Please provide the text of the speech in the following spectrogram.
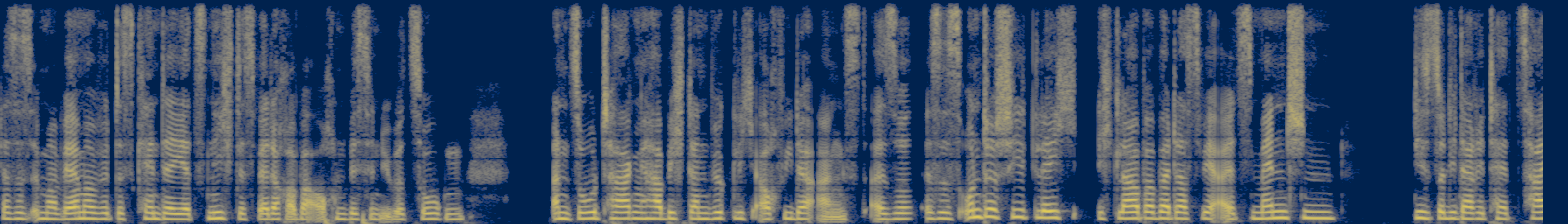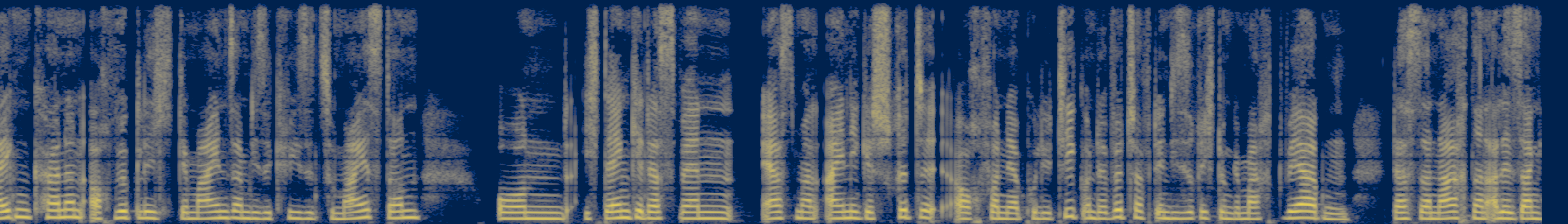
dass es immer wärmer wird, das kennt er jetzt nicht. Das wäre doch aber auch ein bisschen überzogen. An so Tagen habe ich dann wirklich auch wieder Angst. Also es ist unterschiedlich. Ich glaube aber, dass wir als Menschen diese Solidarität zeigen können, auch wirklich gemeinsam diese Krise zu meistern und ich denke, dass wenn erstmal einige Schritte auch von der Politik und der Wirtschaft in diese Richtung gemacht werden, dass danach dann alle sagen,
